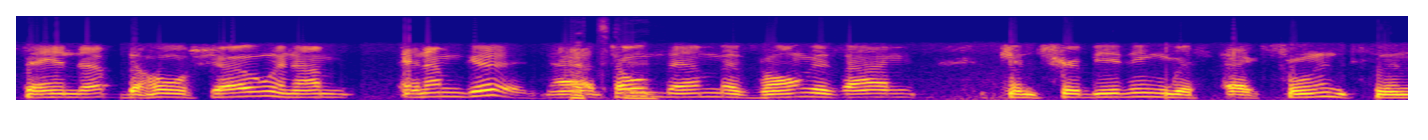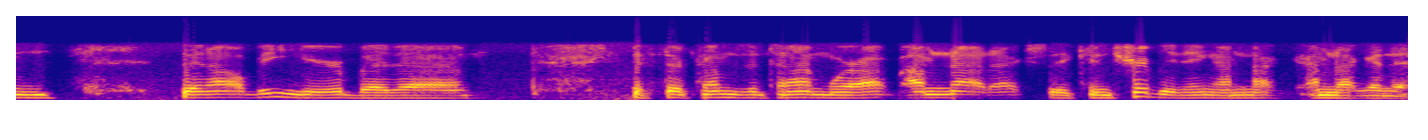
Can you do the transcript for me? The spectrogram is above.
stand up the whole show, and I'm and I'm good. I told them as long as I'm contributing with excellence, then then I'll be here. But uh, if there comes a time where I, I'm not actually contributing, I'm not I'm not going to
